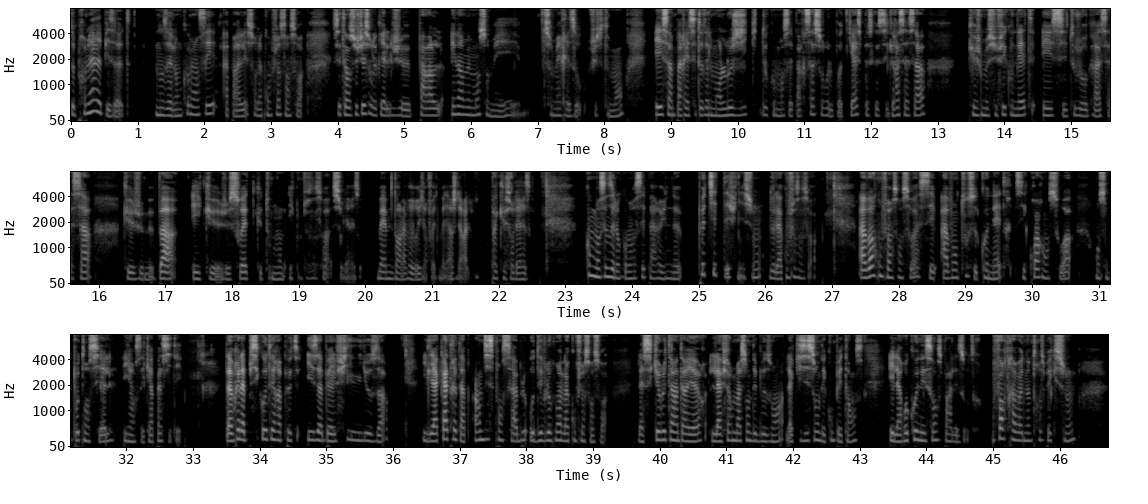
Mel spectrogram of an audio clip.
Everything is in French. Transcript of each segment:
Ce premier épisode, nous allons commencer à parler sur la confiance en soi. C'est un sujet sur lequel je parle énormément sur mes, sur mes réseaux, justement. Et ça me paraissait totalement logique de commencer par ça sur le podcast parce que c'est grâce à ça que je me suis fait connaître et c'est toujours grâce à ça que je me bats et que je souhaite que tout le monde ait confiance en soi sur les réseaux. Même dans la vraie vie, en fait, de manière générale, pas que sur les réseaux. Commencer, nous allons commencer par une petite définition de la confiance en soi. Avoir confiance en soi, c'est avant tout se connaître, c'est croire en soi, en son potentiel et en ses capacités. D'après la psychothérapeute Isabelle Filiosa, il y a quatre étapes indispensables au développement de la confiance en soi. La sécurité intérieure, l'affirmation des besoins, l'acquisition des compétences et la reconnaissance par les autres. Un fort travail d'introspection,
